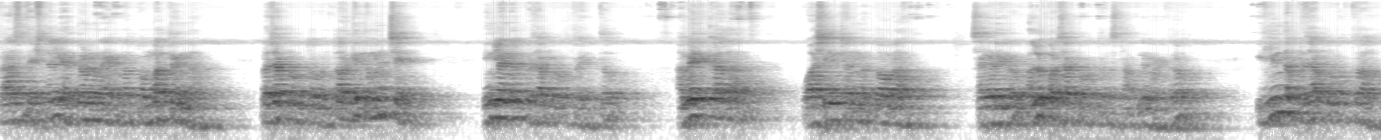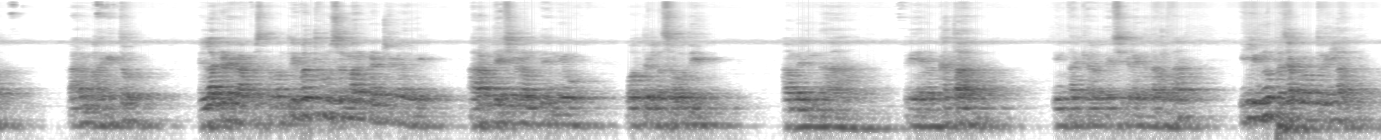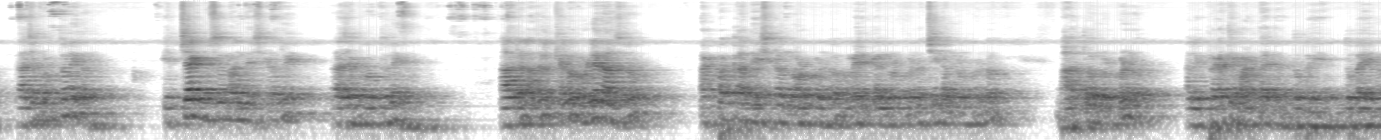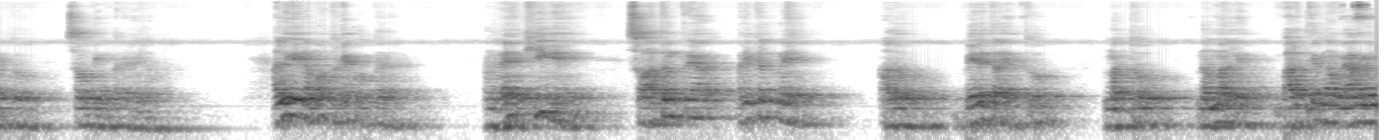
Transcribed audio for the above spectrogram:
ಫ್ರಾನ್ಸ್ ದೇಶದಲ್ಲಿ ಹದಿನೇಳುನೂರ ಎಂಬತ್ತೊಂಬತ್ತರಿಂದ ಪ್ರಜಾಪ್ರಭುತ್ವ ಬಂತು. ಅದಕ್ಕಿಂತ ಮುಂಚೆ ಇಂಗ್ಲೆಂಡಲ್ಲಿ ಪ್ರಜಾಪ್ರಭುತ್ವ ಇತ್ತು. ಅಮೇರಿಕಾದ ವಾಷಿಂಗ್ಟನ್ ಮತ್ತು ಅವರ ಸಂಗಡಿಗರು ಅಲ್ಲೂ ಮಾಡಿದರು ಇಲ್ಲಿಂದ ಪ್ರಜಾಪ್ರಭುತ್ವ ಪ್ರಾರಂಭ ಆಗಿತ್ತು. ಎಲ್ಲ ಕಡೆ ವ್ಯಾಪಿಸ್ತಾ ಬಂತು. ಇವತ್ತು ಮುಸಲ್ಮಾನ್ ಕಂಟ್ರಿಗಳಲ್ಲಿ ಅರಬ್ ದೇಶಗಳಂತೆ ನೀವು ಓದ್ತಿಲ್ಲ ಸೌದಿ, ಆಮೇಲಿಂದ ಏನು ಕತಾರ್ ಇಂಥ ಕೆಲವು ದೇಶಗಳೇನಿದಾವಲ್ಲ ಇಲ್ಲಿ ಇನ್ನೂ ಪ್ರಜಾಪ್ರಭುತ್ವ ಇಲ್ಲ ರಾಜಪ್ರಭುತ್ವನೇ ಇರೋದು ಹೆಚ್ಚಾಗಿ ಮುಸಲ್ಮಾನ್ ದೇಶಗಳಲ್ಲಿ ರಾಜಪ್ರಭುತ್ವನೇ ಇದೆ ಆದರೆ ಅದರಲ್ಲಿ ಕೆಲವರು ಒಳ್ಳೆ ರಾಜರು ಅಕ್ಕಪಕ್ಕ ದೇಶಗಳನ್ನು ನೋಡಿಕೊಂಡು, ಅಮೇರಿಕನ್ ನೋಡಿಕೊಂಡು, ಚೀನಾ ನೋಡಿಕೊಂಡು ಭಾರತವನ್ನು ನೋಡಿಕೊಂಡು ಅಲ್ಲಿ ಪ್ರಗತಿ ಮಾಡ್ತಾ ಇದ್ದಾರೆ ದುಬೈ ದುಬೈ ಮತ್ತು ಸೌದಿ ಅಂತ ಕಡೆ ಎಲ್ಲ ಅಲ್ಲಿಗೆ ನಮ್ಮ ದುಡಿಯಕ್ಕೆ ಹೋಗ್ತಾ ಇದ್ದಾರೆ. ಅಂದರೆ ಹೀಗೆ ಸ್ವಾತಂತ್ರ್ಯ ಪರಿಕಲ್ಪನೆ ಅದು ಬೇರೆ ಥರ ಇತ್ತು ಮತ್ತು ನಮ್ಮಲ್ಲಿ ಭಾರತೀಯರು ನಾವು ಯಾರು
